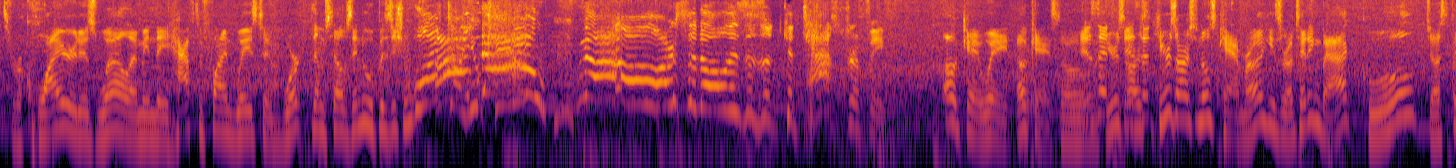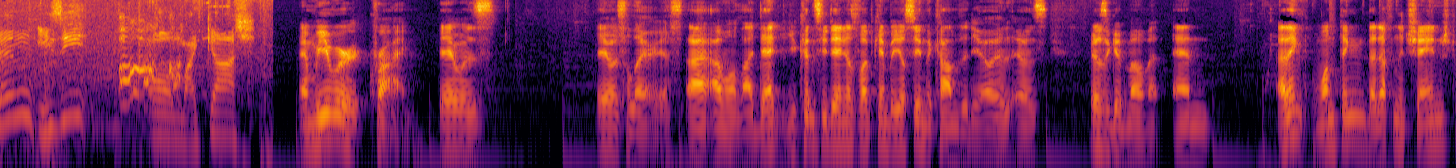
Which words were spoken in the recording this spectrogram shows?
It's required as well. I mean, they have to find ways to work themselves into a position. What? Oh, Are you no! Kidding? This is a catastrophe. Okay, wait. Okay, so it, here's, Ars here's Arsenal's camera. He's rotating back. Cool. Justin, easy. Oh, oh my gosh. And we were crying. It was it was hilarious. I, I won't lie. Dan, you couldn't see Daniel's webcam, but you'll see in the com video. It, it, was it was a good moment. And I think one thing that definitely changed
